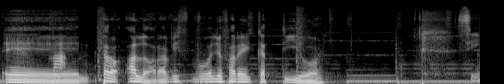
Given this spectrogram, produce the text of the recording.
E, però allora vi voglio fare il cattivo. Sì.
